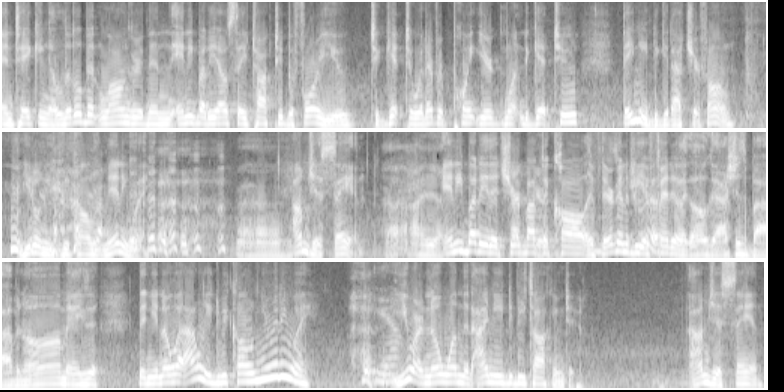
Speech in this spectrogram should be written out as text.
and taking a little bit longer than anybody else they talked to before you to get to whatever point you're wanting to get to, they need to get out your phone. You don't need to be calling them anyway. Uh-huh. I'm just saying. Uh, uh, I, Anybody that you're about to call, if they're going to be offended, like, oh gosh, it's Bob, and oh man, then you know what? I don't need to be calling you anyway. Yeah. You are no one that I need to be talking to. I'm just saying.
